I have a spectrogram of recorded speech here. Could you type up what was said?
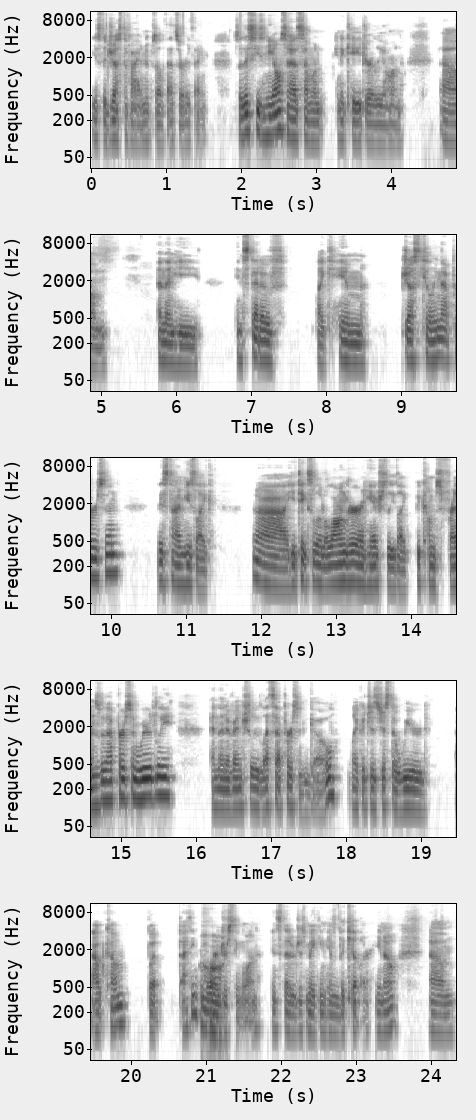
He has to justify himself, that sort of thing. So this season, he also has someone in a cage early on, um, and then he instead of like him just killing that person, this time he's like, uh, he takes a little longer and he actually like becomes friends with that person weirdly, and then eventually lets that person go, like which is just a weird outcome. But I think the more Huh. interesting one instead of just making him the killer, you know. Um,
